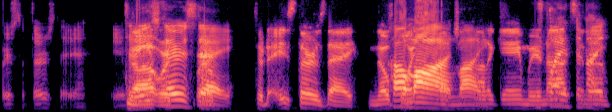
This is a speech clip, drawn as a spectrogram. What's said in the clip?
Where's the Thursday? Yeah. No, Today's we're- Thursday. Today's Thursday. No Come point on, touching on a game. We're Who's playing tonight? gonna.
